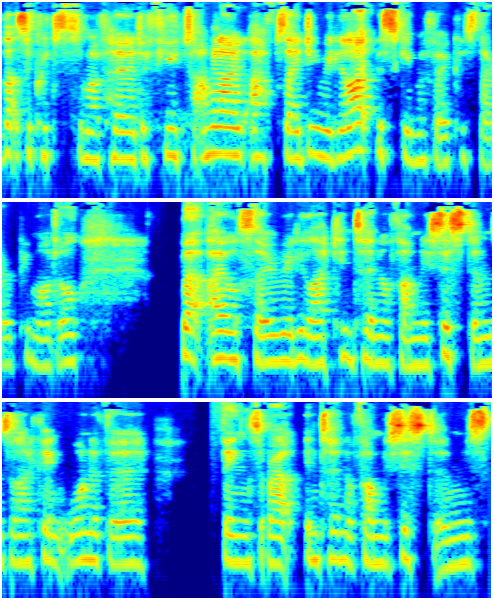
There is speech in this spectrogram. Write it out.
that's a criticism I've heard a few times. I mean, I, I have to say I do really like the schema focused therapy model, but I also really like internal family systems. And I think one of the things about internal family systems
